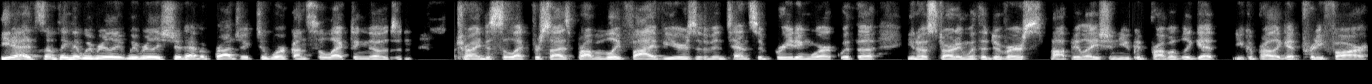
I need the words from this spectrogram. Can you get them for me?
yeah, it's something that we really we really should have a project to work on selecting those and trying to select for size. Probably five years of intensive breeding work with a you know starting with a diverse population. You could probably get you could probably get pretty far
